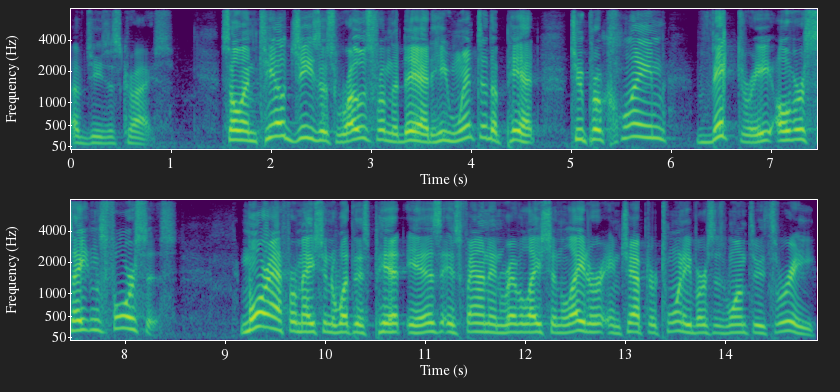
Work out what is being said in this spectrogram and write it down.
of Jesus Christ. So until Jesus rose from the dead, he went to the pit to proclaim victory over Satan's forces. More affirmation of what this pit is is found in Revelation later in chapter 20, verses 1 through 3.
